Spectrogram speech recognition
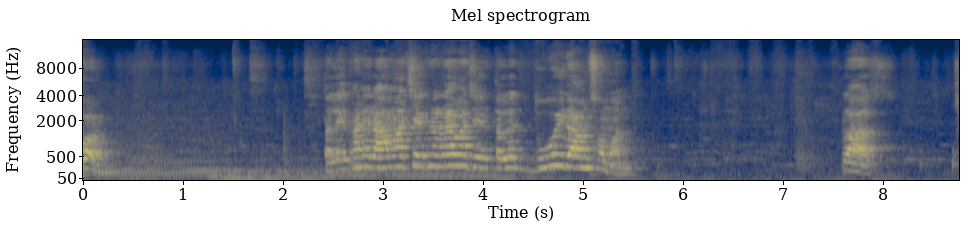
ওর তাহলে এখানে রাম আছে এখানে রাম আছে তাহলে দুই রাম সমান। প্লাস ছ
